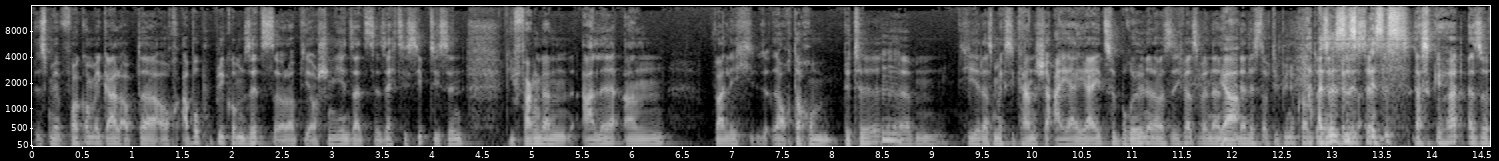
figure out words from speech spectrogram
äh, ist mir vollkommen egal, ob da auch Abo-Publikum sitzt oder ob die auch schon jenseits der 60, 70 sind. Die fangen dann alle an weil ich auch darum bitte, mhm. ähm, hier das mexikanische Ayayay zu brüllen oder was weiß ich was, wenn dann ja. ein Finalist auf die Bühne kommt. Also es ist, es ist, das gehört, also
